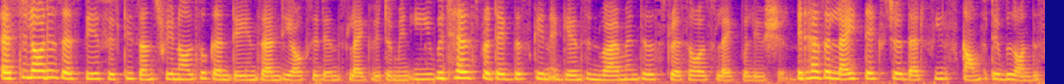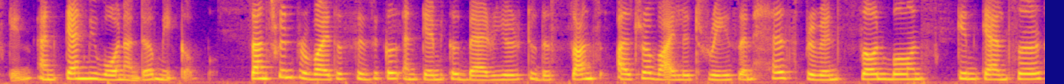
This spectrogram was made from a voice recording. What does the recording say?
Estee Lauder's SPF 50 sunscreen also contains antioxidants like vitamin E, which helps protect the skin against environmental stressors like pollution. It has a light texture that feels comfortable on the skin and can be worn under makeup. Sunscreen provides a physical and chemical barrier to the sun's ultraviolet rays and helps prevent sunburns, skin cancer,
